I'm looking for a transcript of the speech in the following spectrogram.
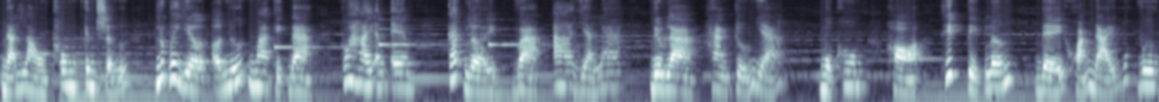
đã lầu thông kinh sử. Lúc bấy giờ ở nước Ma Kiệt Đà có hai anh em, Cát Lợi và A Già La đều là hàng trưởng giả. Một hôm họ thiết tiệc lớn để khoản đại quốc vương,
